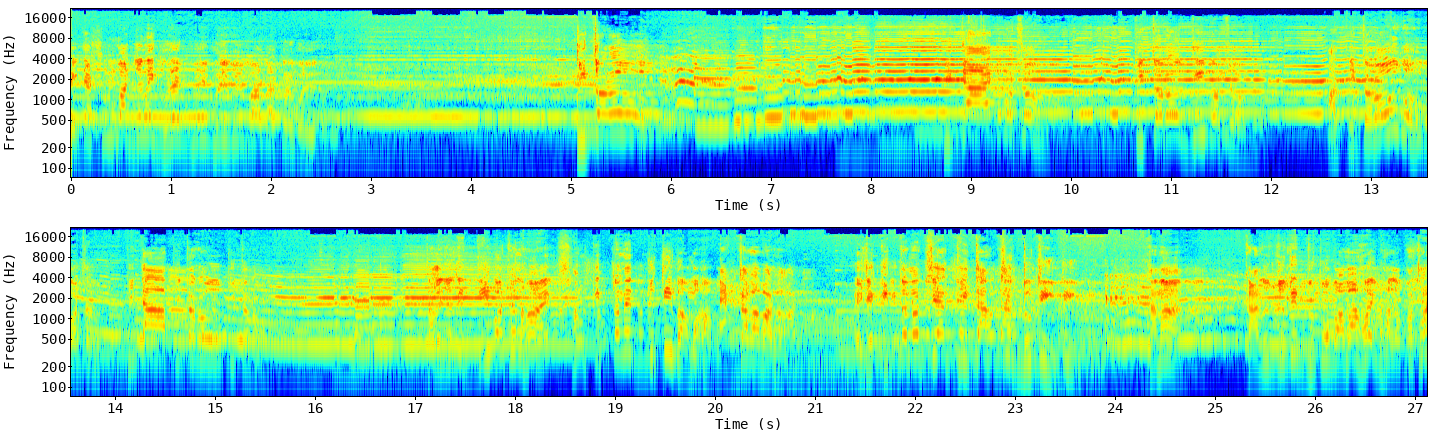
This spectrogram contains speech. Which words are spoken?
এইটা শুনবার জন্য ঘুরে ঘুরে ঘুরে ঘুরে বারবার করে বললাম। পিতর, পিতা এক বচন, পিতর দ্বি বচন, আর পিতরও বহু বচন। পিতা, পিতর পিতর। তাহলে যদি দ্বি বচন হয়, সংকীর্তনের দুটি বাবা, একটা বাবা নয়। এই যে কীর্তন হচ্ছে আর পিতা হচ্ছে দুটি। আমা কারুর যদি দুটো বাবা হয়, ভালো কথা।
